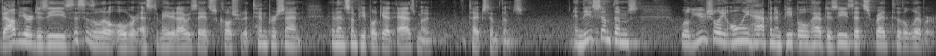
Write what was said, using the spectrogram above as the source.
valvular disease, this is a little overestimated. I would say it's closer to 10%, and then some people get asthma type symptoms. And these symptoms will usually only happen in people who have disease that spread to the liver.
